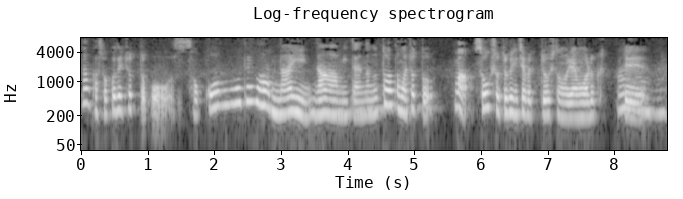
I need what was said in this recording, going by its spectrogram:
なんかそこでちょっとこう、そこではないなぁみたいなのと、あとまあちょっと、まあすごく率直に言っちゃえば上司との折り合いも悪くって、うんうん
